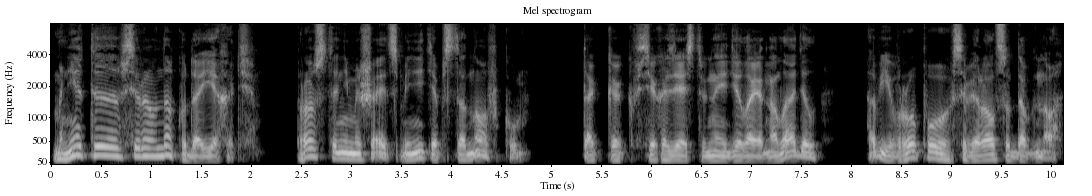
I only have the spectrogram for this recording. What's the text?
Мне-то все равно, куда ехать. Просто не мешает сменить обстановку, так как все хозяйственные дела я наладил, а в Европу собирался давно.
